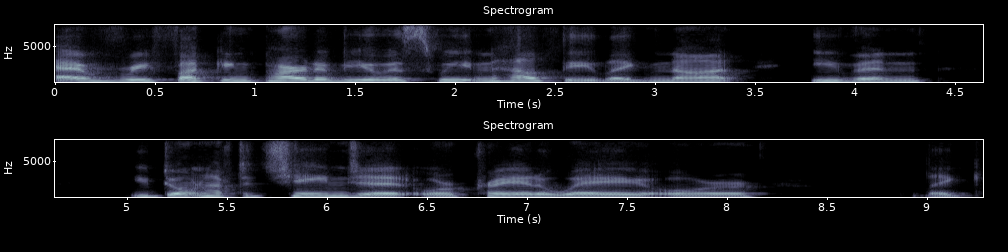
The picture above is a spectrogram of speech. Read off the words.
every fucking part of you is sweet and healthy like not even you don't have to change it or pray it away or like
